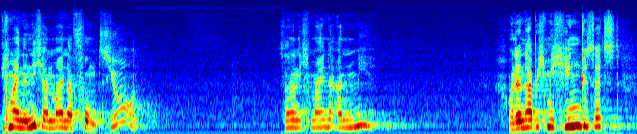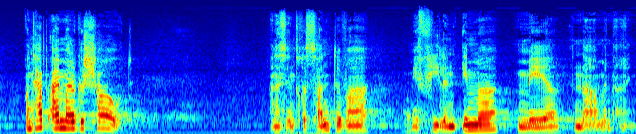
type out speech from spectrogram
Ich meine nicht an meiner Funktion, sondern ich meine an mir. Und dann habe ich mich hingesetzt und habe einmal geschaut. Und das Interessante war, mir fielen immer mehr Namen ein.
